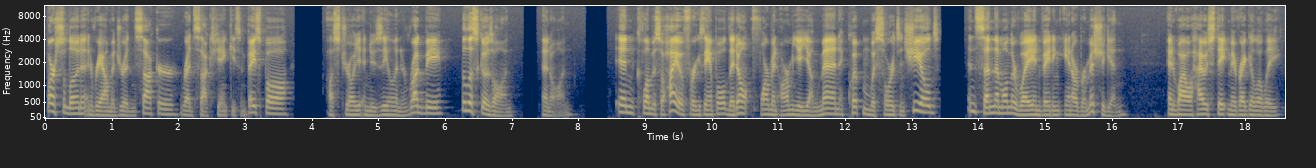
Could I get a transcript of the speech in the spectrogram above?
Barcelona and Real Madrid in soccer, Red Sox Yankees in baseball, Australia and New Zealand in rugby, the list goes on and on. In Columbus, Ohio, for example, they don't form an army of young men, equip them with swords and shields, and send them on their way invading Ann Arbor, Michigan. And while Ohio State may regularly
